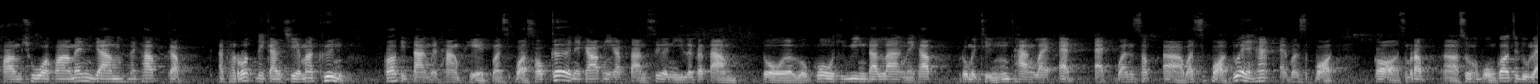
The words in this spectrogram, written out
ความชัวร์ความแม่นยำนะครับกับอัธรสในการเชียร์มากขึ้น ก็ติดตามไปทางเพจ One Sport Soccer นะครับนี่ครับตามเสื้อนี้แล้วก็ตามตัวโลโก้ที่วิ่งด้านล่างนะครับรวมไปถึงทางไลน์แอดแอดวันสปอร์ตด้วยนะฮะแอดวันสปอร์ต ก็สำหรับส่วนของผมก็จะดูแล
